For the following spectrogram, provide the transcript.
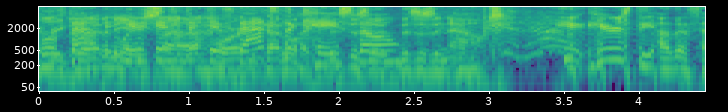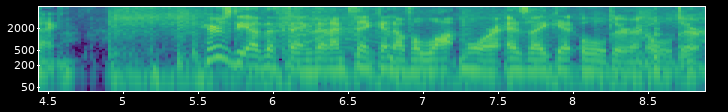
Well, if that- regret what you if- if- if that's the like, case, this is, though- a, this is an out. Here's the other thing. Here's the other thing that I'm thinking of a lot more as I get older and older,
